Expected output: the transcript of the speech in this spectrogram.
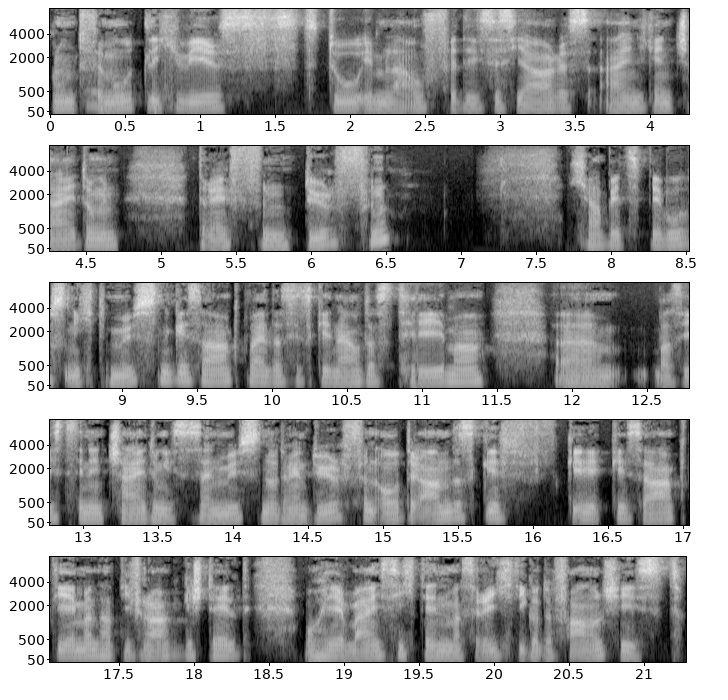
Und mhm. vermutlich wirst du im Laufe dieses Jahres einige Entscheidungen treffen dürfen. Ich habe jetzt bewusst nicht müssen gesagt, weil das ist genau das Thema. Ähm, was ist denn Entscheidung? Ist es ein Müssen oder ein Dürfen? Oder anders ge ge gesagt, jemand hat die Frage gestellt, woher weiß ich denn, was richtig oder falsch ist?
